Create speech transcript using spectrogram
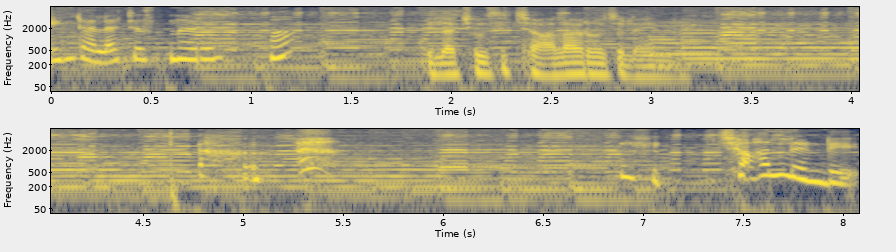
ఏంటి అలా చూస్తున్నారు? ఇలా చూసి చాలా రోజులైంది. చాలండి.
